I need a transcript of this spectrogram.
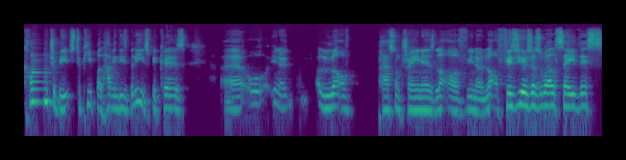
contributes to people having these beliefs because, uh, all, you know, a lot of personal trainers, a lot of you know, a lot of physios as well say this.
